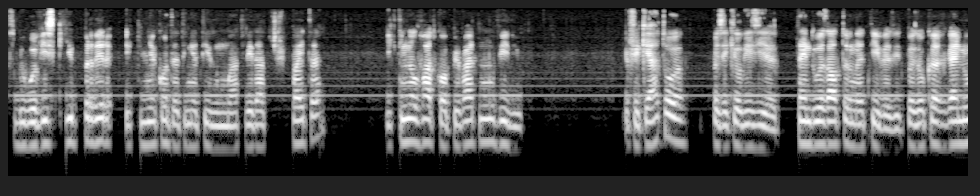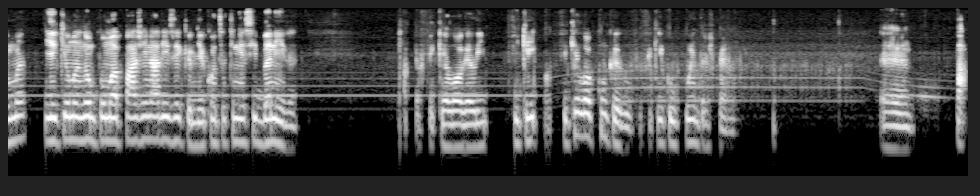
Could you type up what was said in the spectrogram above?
recebi o aviso que ia perder e que minha conta tinha tido uma atividade suspeita e que tinha levado copyright no vídeo. Eu fiquei à toa. Depois aquilo dizia tem duas alternativas e depois eu carreguei numa e aquilo mandou-me para uma página a dizer que a minha conta tinha sido banida. Eu fiquei logo ali, fiquei, fiquei logo com cagufa, fiquei com o cu entre as pernas. Uh, pá,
